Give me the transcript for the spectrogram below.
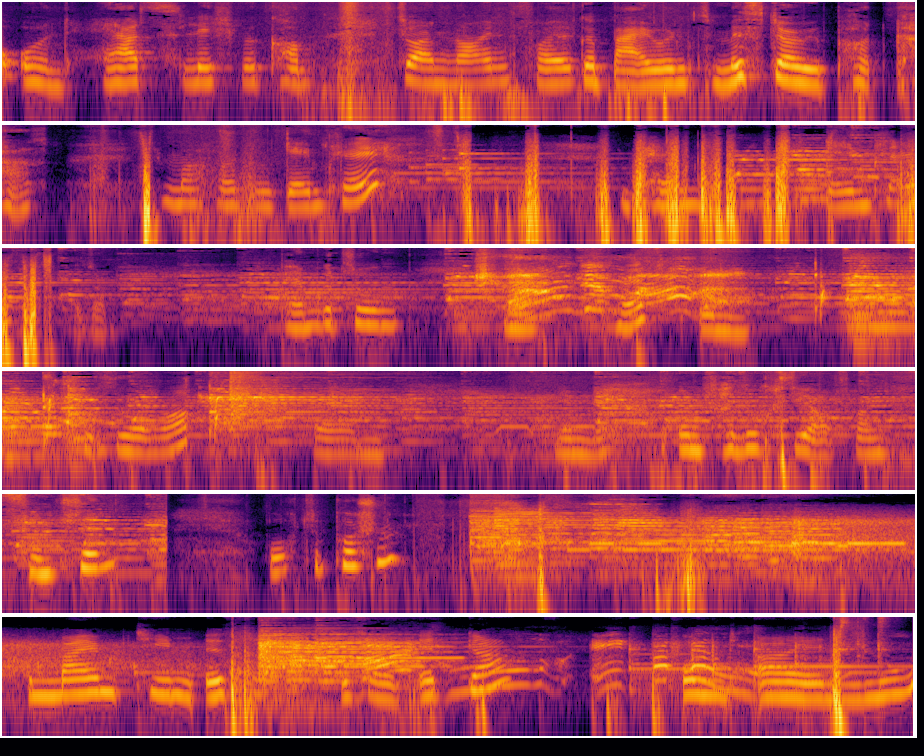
und herzlich willkommen zu einer neuen Folge Byron's Mystery Podcast. Ich mache heute ein Gameplay. Ein Pam Gameplay. Also Pam gezogen. Quest im Tresor. Ähm, und versuche sie auf Rang 15 hochzupushen. In meinem Team ist, ist ein Edgar und ein Lou.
